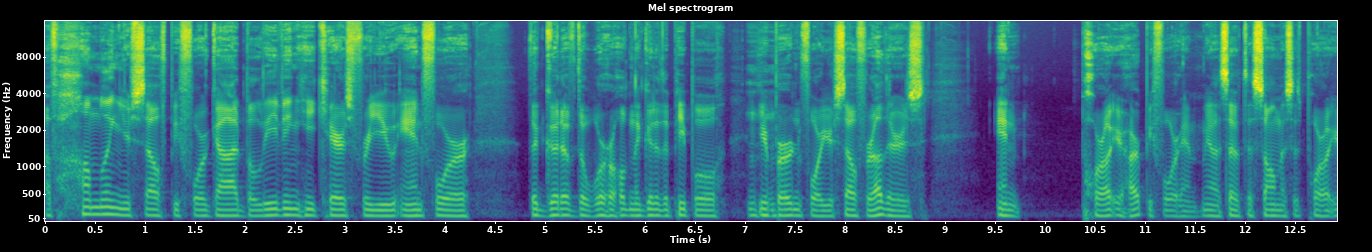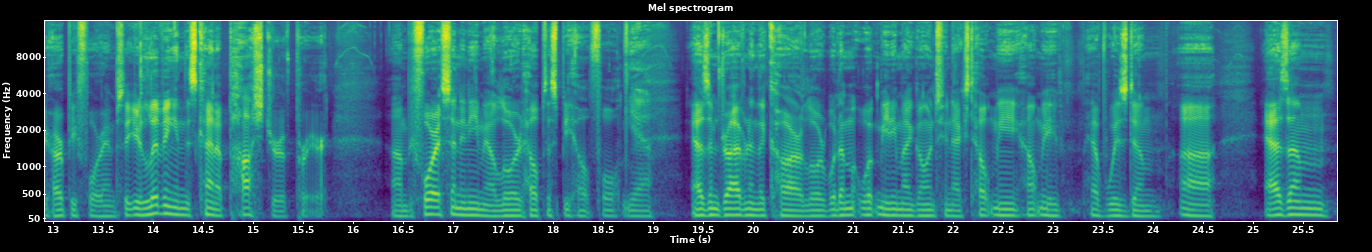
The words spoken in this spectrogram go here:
of humbling yourself before God, believing He cares for you and for the good of the world and the good of the people you're burdened for, yourself or others, and pour out your heart before Him. You know, that's what the psalmist says: pour out your heart before Him. So you're living in this kind of posture of prayer. Um, before I send an email, Lord, help this be helpful Yeah. as I'm driving in the car, Lord, what am, what meeting am I going to next? Help me, help me have wisdom. Uh, as I'm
